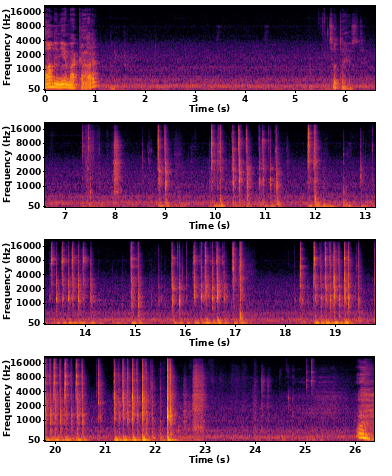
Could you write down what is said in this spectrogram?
On nie ma kar. Co to jest? Ugh.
